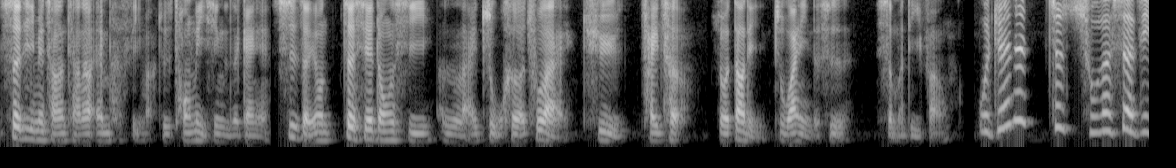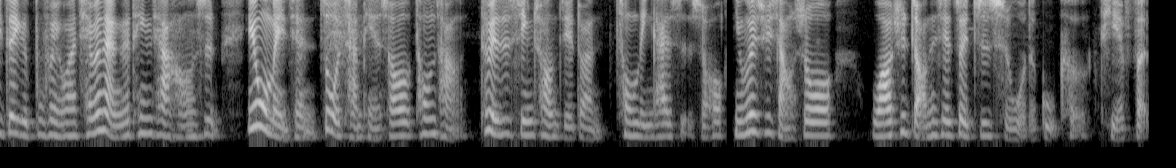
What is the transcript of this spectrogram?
设计里面常常讲到 empathy 嘛，就是同理心的这个概念。试着用这些东西来组合出来，去猜测说到底阻碍你的是什么地方。我觉得就除了设计这个部分以外，前面两个听起来好像是因为我们以前做产品的时候，通常特别是新创阶段，从零开始的时候，你会去想说。我要去找那些最支持我的顾客铁粉，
